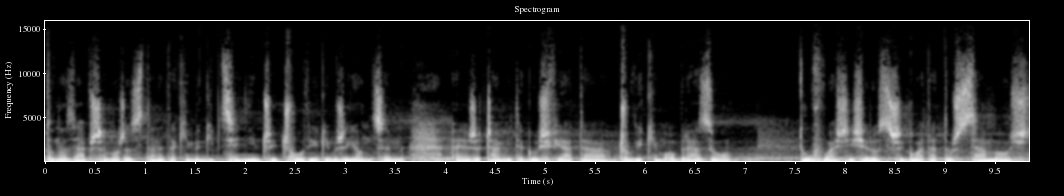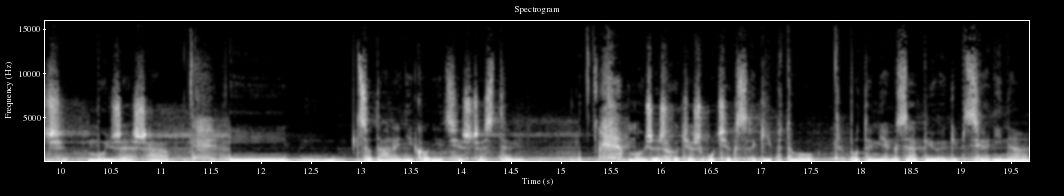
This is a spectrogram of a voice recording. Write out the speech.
to na zawsze może zostanę takim Egipcjaninem, czyli człowiekiem żyjącym e, rzeczami tego świata, człowiekiem obrazu tu właśnie się rozstrzygła ta tożsamość Mojżesza. I co dalej? Nie koniec jeszcze z tym. Mojżesz chociaż uciekł z Egiptu, po tym jak zabił Egipcjanina,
